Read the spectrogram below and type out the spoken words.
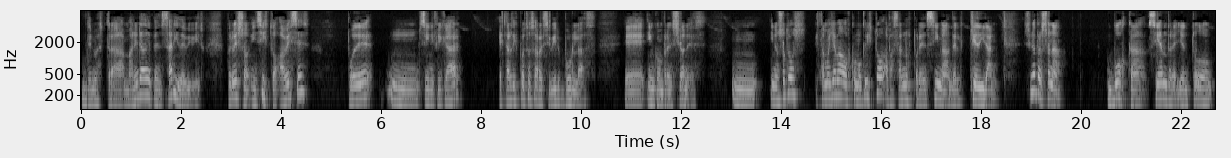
de nuestra manera de pensar y de vivir. Pero eso, insisto, a veces puede mm, significar estar dispuestos a recibir burlas, eh, incomprensiones, mm, y nosotros estamos llamados como Cristo a pasarnos por encima del qué dirán. Si una persona busca siempre y en todo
